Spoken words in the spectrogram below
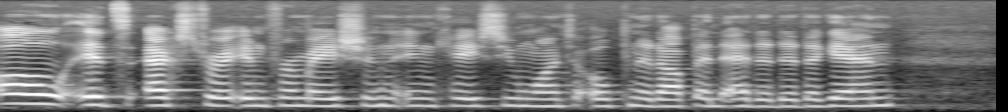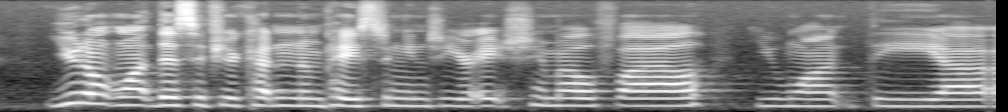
all its extra information in case you want to open it up and edit it again. You don't want this if you're cutting and pasting into your HTML file. You want the uh,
